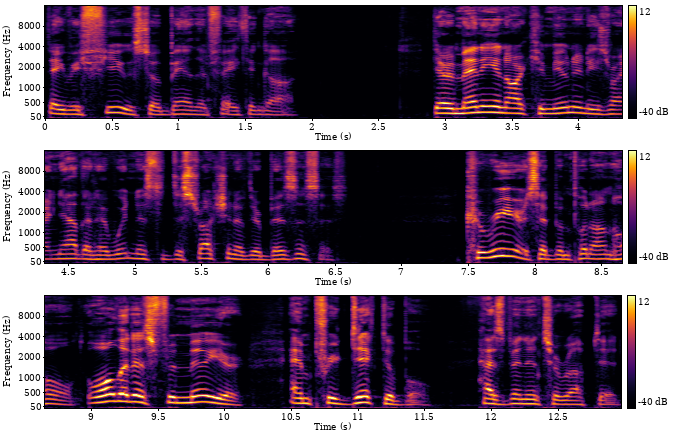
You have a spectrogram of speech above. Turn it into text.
they refused to abandon faith in God. There are many in our communities right now that have witnessed the destruction of their businesses. Careers have been put on hold. All that is familiar and predictable has been interrupted.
